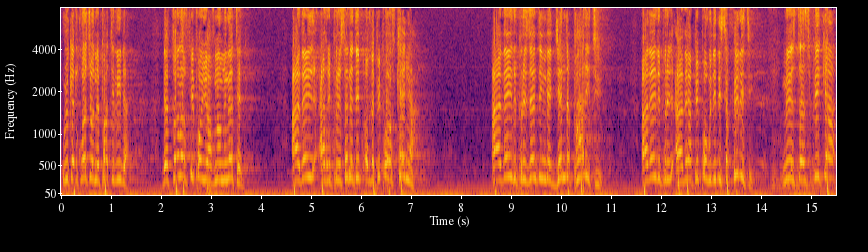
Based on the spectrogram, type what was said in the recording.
We can question the party leader. The 12 people you have nominated, are they a representative of the people of Kenya? Are they representing the gender parity? Are they, are there people with a disability? Mr. Speaker,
